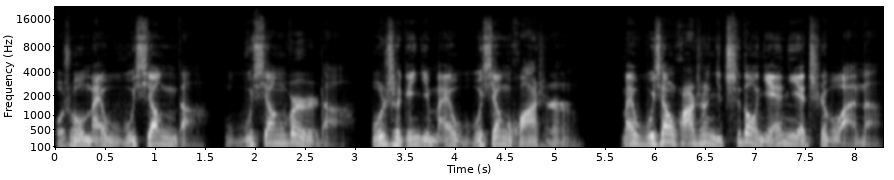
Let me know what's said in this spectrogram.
我说：“我买五香的，五香味儿的，不是给你买五箱花生。”买五箱花生，你吃到年你也吃不完呢。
